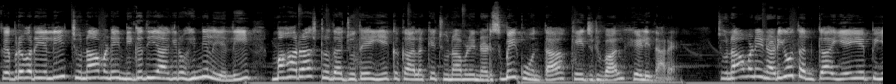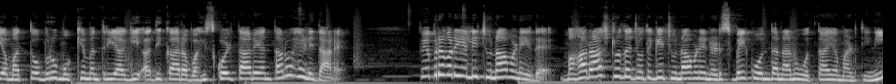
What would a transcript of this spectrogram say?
ಫೆಬ್ರವರಿಯಲ್ಲಿ ಚುನಾವಣೆ ನಿಗದಿಯಾಗಿರೋ ಹಿನ್ನೆಲೆಯಲ್ಲಿ ಮಹಾರಾಷ್ಟ್ರದ ಜೊತೆ ಏಕಕಾಲಕ್ಕೆ ಚುನಾವಣೆ ನಡೆಸಬೇಕು ಅಂತ ಕೇಜ್ರಿವಾಲ್ ಹೇಳಿದ್ದಾರೆ. ಚುನಾವಣೆ ನಡೆಯೋ ತನಕ ಎಎಪಿಯ ಮತ್ತೊಬ್ಬರು ಮುಖ್ಯಮಂತ್ರಿಯಾಗಿ ಅಧಿಕಾರ ವಹಿಸಿಕೊಳ್ತಾರೆ ಅಂತಾನೂ ಹೇಳಿದ್ದಾರೆ. ಫೆಬ್ರವರಿಯಲ್ಲಿ ಚುನಾವಣೆ ಇದೆ. ಮಹಾರಾಷ್ಟ್ರದ ಜೊತೆಗೆ ಚುನಾವಣೆ ನಡೆಸಬೇಕು ಅಂತ ನಾನು ಒತ್ತಾಯ ಮಾಡ್ತೀನಿ.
